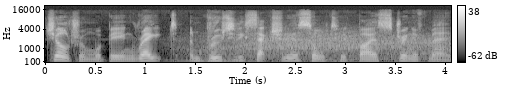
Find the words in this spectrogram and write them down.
children were being raped and brutally sexually assaulted by a string of men.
